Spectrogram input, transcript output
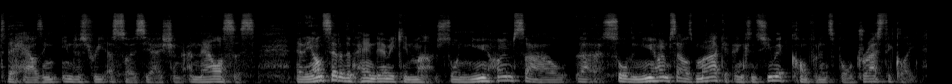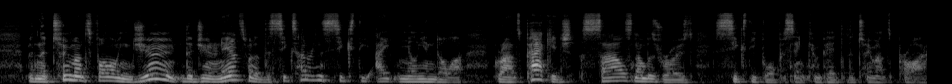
to the Housing Industry Association analysis. Now the onset of the pandemic in March saw new home sale uh, saw the new home sales market and consumer confidence fall drastically. But in the two months following June, the June announcement of the $668 million grants package, sales numbers rose 64% compared to the two months prior.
